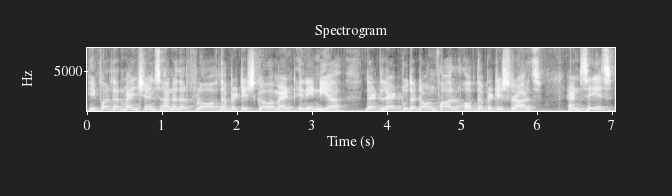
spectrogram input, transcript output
He further mentions another flaw of the British government in India that led to the downfall of the British Raj and says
